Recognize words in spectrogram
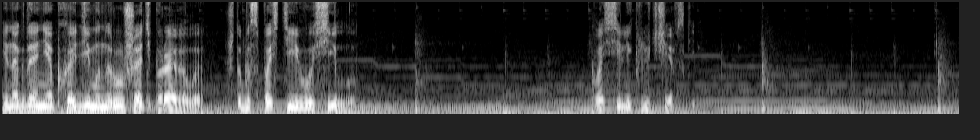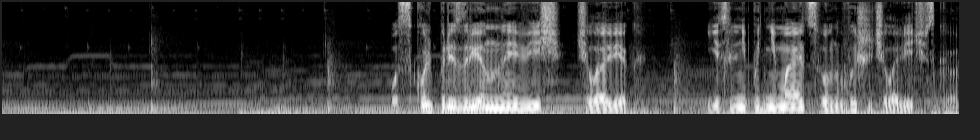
Иногда необходимо нарушать правила, чтобы спасти его силу. Василий Ключевский О, сколь презренная вещь человек – если не поднимается он выше человеческого.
